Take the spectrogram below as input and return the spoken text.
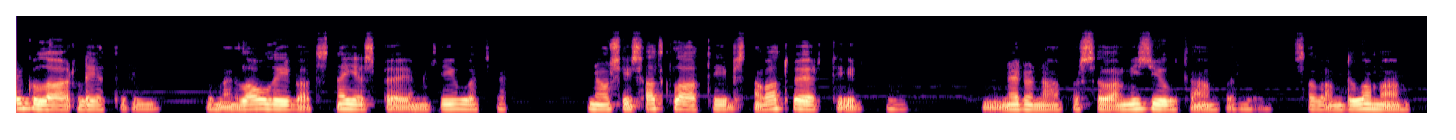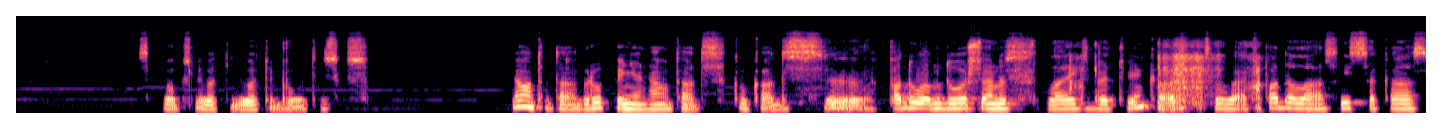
regulāra lieta arī. Domāju, laulībā tas neiespējami dzīvot, ja nav šīs atklātības, nav atvērtības, nerunā par savām izjūtām, par savām domām. Tas kas ļoti, ļoti būtisks. Jā, tā grupiņa nav tāds kaut kādas uh, padomu došanas laiks, bet vienkārši cilvēks padalās, izsakās.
